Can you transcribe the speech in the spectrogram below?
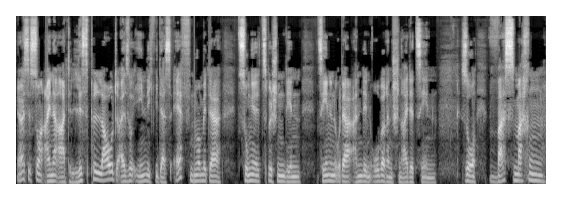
Ja, es ist so eine Art Lispellaut, also ähnlich wie das F, nur mit der Zunge zwischen den Zähnen oder an den oberen Schneidezähnen. So, was machen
